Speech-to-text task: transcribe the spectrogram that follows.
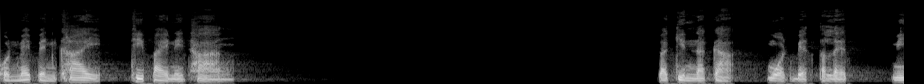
คนไม่เป็นไข้ที่ไปในทางปกินนกะ หมวดเบ็ดตะเล็ด มี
